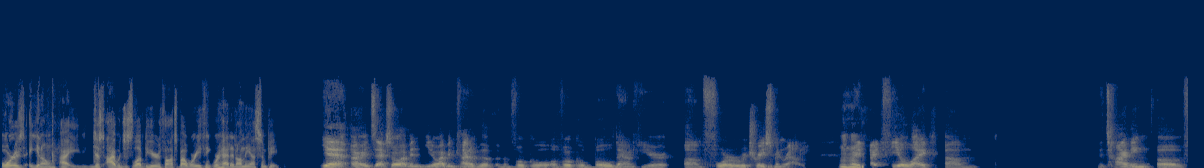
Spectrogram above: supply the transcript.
or is you know, I just I would just love to hear your thoughts about where you think we're headed on the S&P. Yeah, all right, Zach. So I've been, you know, I've been kind of the the vocal a vocal bull down here um, for a retracement rally. Mm-hmm. Right, I feel like um, the timing of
